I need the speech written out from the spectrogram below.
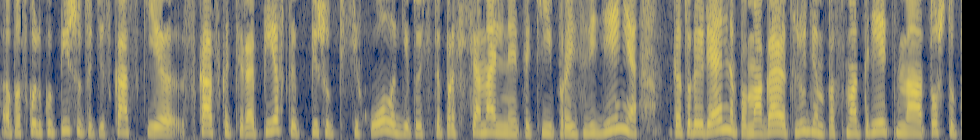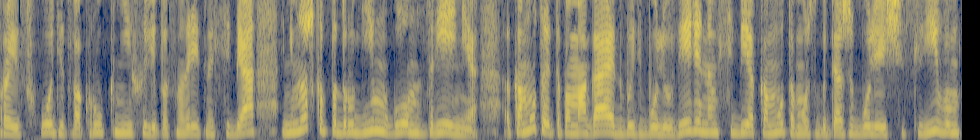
э, поскольку пишут эти сказки сказкотерапевты, пишут психологи, то есть это профессиональные такие произведения, которые реально помогают людям посмотреть на то, что происходит вокруг них или посмотреть на себя немножко по другим углом зрения. Кому-то это помогает быть более уверенным в себе, кому-то, может быть, даже более счастливым,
